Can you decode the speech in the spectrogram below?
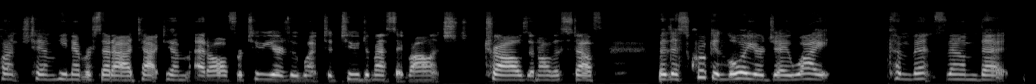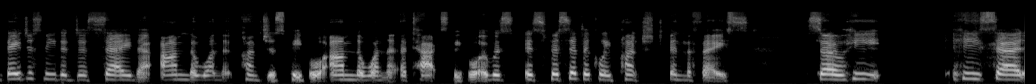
punched him. He never said I attacked him at all. For two years, we went to two domestic violence trials and all this stuff. But this crooked lawyer, Jay White, convinced them that they just needed to say that I'm the one that punches people. I'm the one that attacks people. It was it specifically punched in the face. So he he said,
